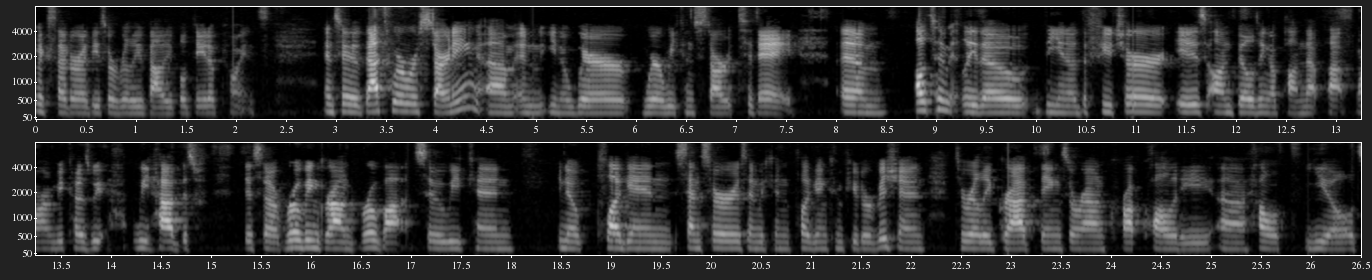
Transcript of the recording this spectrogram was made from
et cetera, these are really valuable data points. And so that's where we're starting um, and, you know, where, where we can start today. Um, ultimately, though, the you know the future is on building upon that platform because we we have this this uh, roving ground robot, so we can you know plug in sensors and we can plug in computer vision to really grab things around crop quality, uh, health, yield.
